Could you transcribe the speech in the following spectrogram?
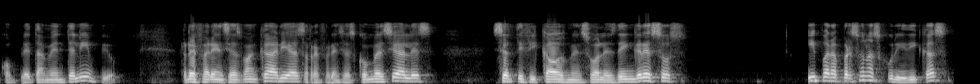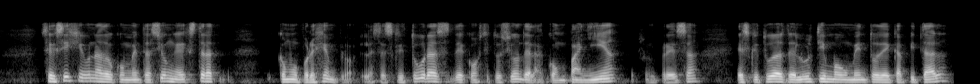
completamente limpio. Referencias bancarias, referencias comerciales, certificados mensuales de ingresos. Y para personas jurídicas se exige una documentación extra como por ejemplo las escrituras de constitución de la compañía, su empresa, escrituras del último aumento de capital,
